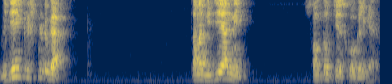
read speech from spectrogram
విజయకృష్ణుడుగా తన విజయాన్ని సొంతం చేసుకోగలిగారు.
